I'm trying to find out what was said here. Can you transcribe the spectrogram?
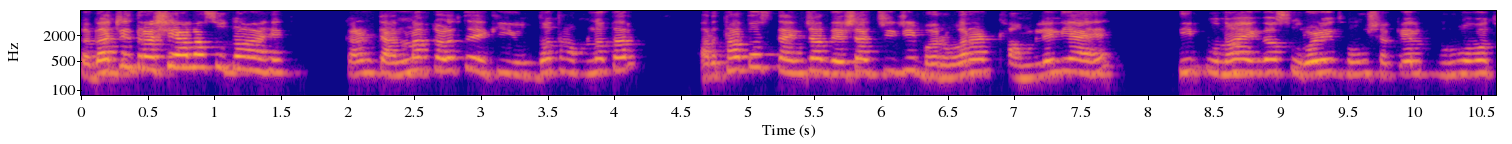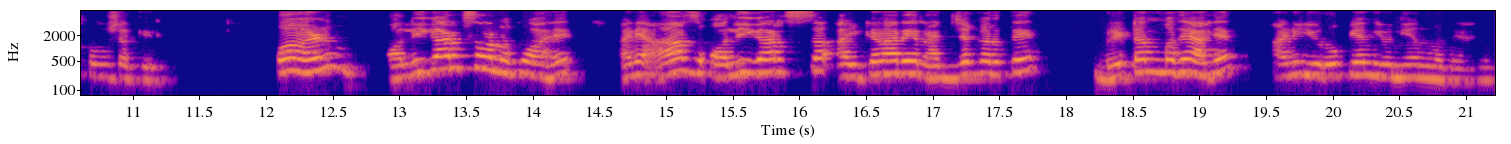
कदाचित रशियाला सुद्धा आहे. कारण त्यांना कळतंय की युद्ध थांबलं तर अर्थातच त्यांच्या देशाची जी भरभराट थांबलेली आहे ती पुन्हा एकदा सुरळीत होऊ शकेल पूर्ववत होऊ शकेल. पण ऑलिगार्कचा नको आहे. आणि आज ऑलिगार्स ऐकणारे राज्यकर्ते ब्रिटनमध्ये आहेत आणि युरोपियन युनियनमध्ये आहेत.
